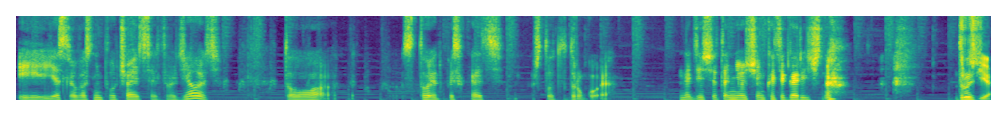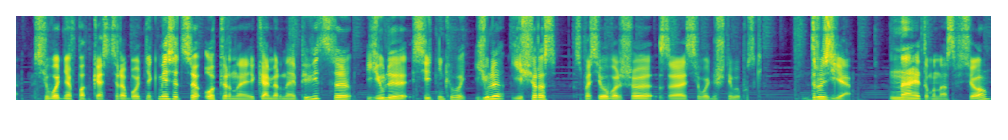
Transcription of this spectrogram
И если у вас не получается этого делать, то стоит поискать что-то другое. Надеюсь, это не очень категорично. Друзья, сегодня в подкасте «Работник месяца» оперная и камерная певица Юлия Ситникова. Юля, еще раз спасибо большое за сегодняшний выпуск. Друзья, на этом у нас все.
